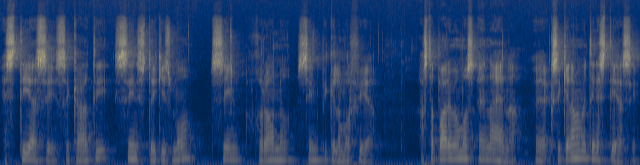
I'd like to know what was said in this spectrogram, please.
εστίαση σε κάτι συν στοικισμό συν χρόνο συν ποικιλομορφία. Α τα πάρουμε όμως ένα-ένα. Ε, ξεκινάμε με την εστίαση.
